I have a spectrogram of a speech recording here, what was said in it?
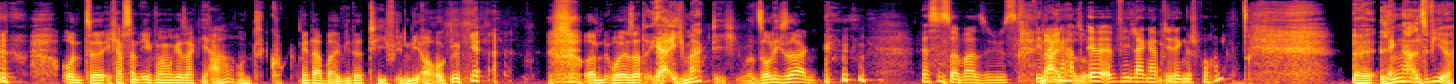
Und äh, ich habe dann irgendwann mal gesagt, ja, und guckt mir dabei wieder tief in die Augen. Und wo er sagte, ja, ich mag dich. Was soll ich sagen? Das ist aber süß. Wie Nein, lange, also- habt, äh, wie lange habt ihr denn gesprochen? Äh, länger als wir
